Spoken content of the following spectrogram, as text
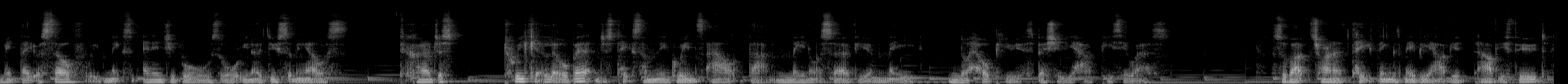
make that yourself? Or you make some energy balls or, you know, do something else to kind of just tweak it a little bit and just take some of the ingredients out that may not serve you and may not help you, especially if you have PCOS. So about trying to take things maybe out of your out of your food,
